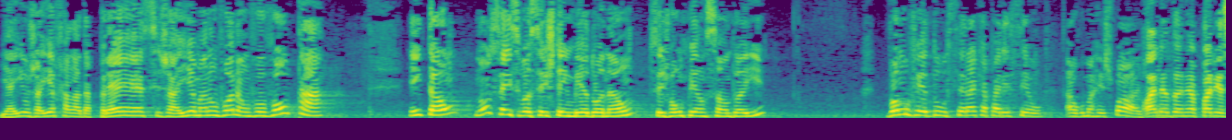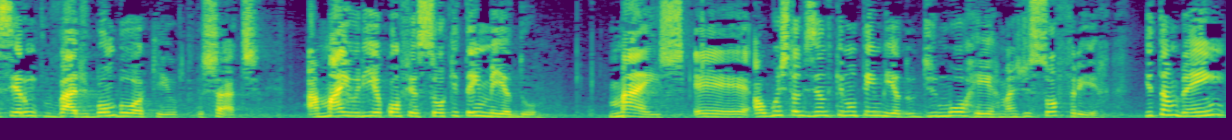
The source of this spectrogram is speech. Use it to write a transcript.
E aí eu já ia falar da prece, já ia, mas não vou não, vou voltar então, não sei se vocês têm medo ou não, vocês vão pensando aí. Vamos ver, Du, será que apareceu alguma resposta? Olha, Dani, apareceram vários, bombou aqui o chat. A maioria confessou que tem medo, mas é, alguns estão dizendo que não tem medo de morrer, mas de sofrer. E também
